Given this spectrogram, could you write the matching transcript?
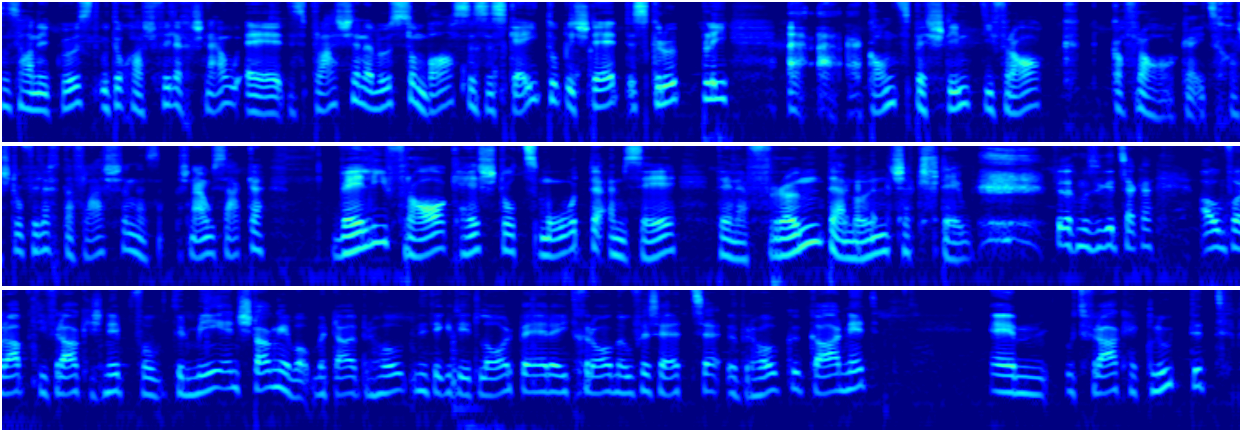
das habe ich gewusst. Und du kannst vielleicht schnell äh, das Fläschchen wissen, um was es geht. Du bist dort ein Grüppli, äh, äh, eine ganz bestimmte Frage fragen. Jetzt kannst du vielleicht den Fläschchen schnell sagen, welche Frage hast du zum Morden am See diesen fremden Menschen gestellt? Vielleicht muss ich jetzt sagen, allem vorab, die Frage ist nicht von durch mich entstanden. Ich wollte mir da überhaupt nicht irgendwie die Lorbeeren in die Krone aufsetzen. Überhaupt gar nicht. Ähm, und die Frage hat gelautet...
